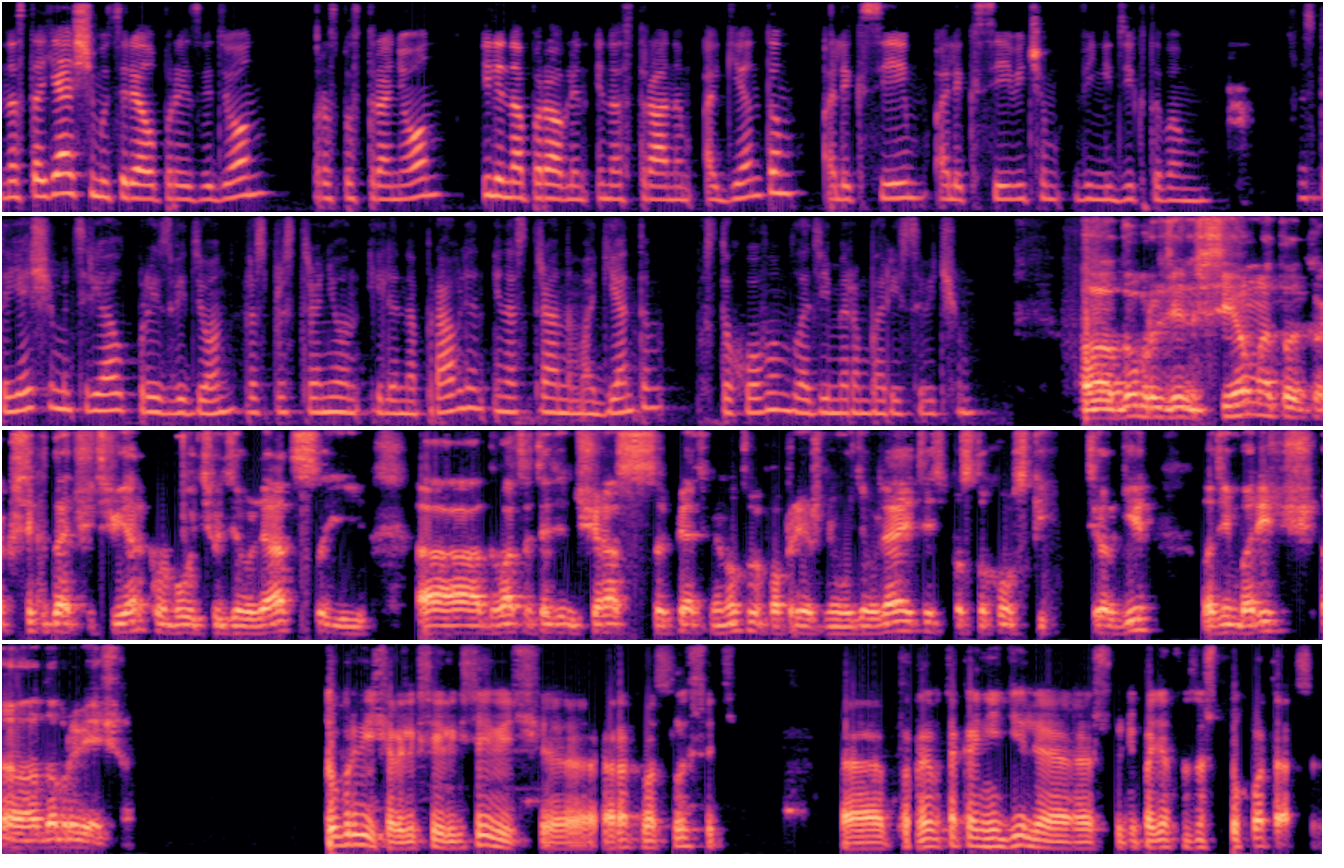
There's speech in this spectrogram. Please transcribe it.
Настоящий материал произведен, распространен или направлен иностранным агентом Алексеем Алексеевичем Венедиктовым. Настоящий материал произведен, распространен или направлен иностранным агентом Пастуховым Владимиром Борисовичем. А, добрый день всем. Это, как всегда, четверг. Вы будете удивляться. И 21 а, час 5 минут вы по-прежнему удивляетесь. Пастуховский Сергей. Владимир Борисович, а, добрый вечер. Добрый вечер, Алексей Алексеевич. Э, рад вас слышать. Э, такая неделя, что непонятно за что хвататься.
